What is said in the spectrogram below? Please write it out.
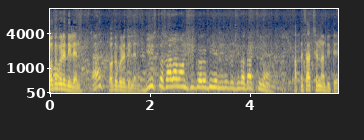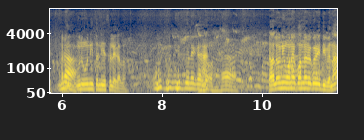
কত করে দিলেন? হ্যাঁ? কত করে দিলেন? বিশ তো সালামান কি করে বিশে নিজে তো দিবা চাচ্ছি না। আপনি চাচ্ছেন না দিতে? উনি উনি তো নিয়ে চলে গেল। উনি তো নিয়ে চলে গেল হ্যাঁ। তাহলে উনি মনে হয় পনেরো করে দিবে না?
